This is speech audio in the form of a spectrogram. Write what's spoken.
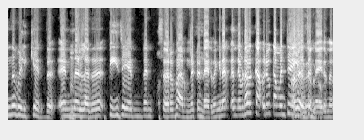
എന്ന് വിളിക്കരുത് എന്നുള്ളത് പി ജയന്ദൻ സാറ് പറഞ്ഞിട്ടുണ്ടായിരുന്നു. ഇങ്ങനെ എവിടെ ഇവിടെ ഒരു കമന്റ്. ചെയ്തിട്ടുണ്ടായിരുന്നു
